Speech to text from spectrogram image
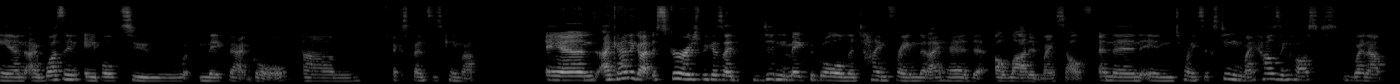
and I wasn't able to make that goal. Um, expenses came up and I kind of got discouraged because I didn't make the goal in the time frame that I had allotted myself. And then in 2016, my housing costs went up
